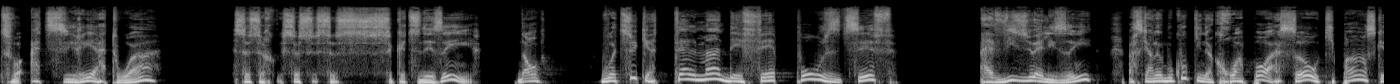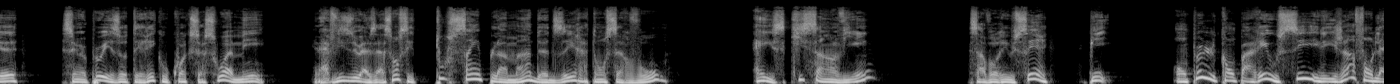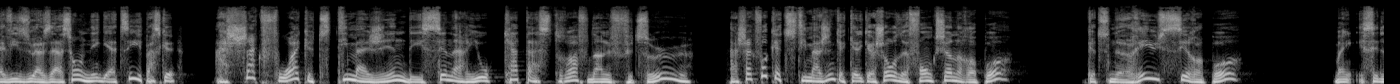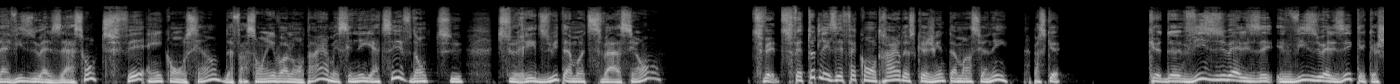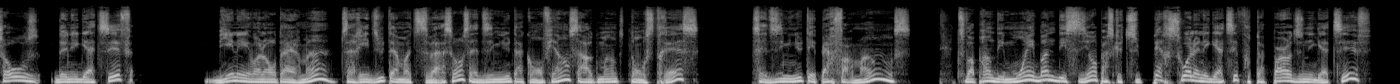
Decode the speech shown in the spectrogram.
Tu vas attirer à toi ce, ce, que tu désires. Donc, vois-tu qu'il y a tellement d'effets positifs à visualiser parce qu'il y en a beaucoup qui ne croient pas à ça ou qui pensent que c'est un peu ésotérique ou quoi que ce soit, mais la visualisation, c'est tout simplement de dire à ton cerveau, hey, ce qui s'en vient, ça va réussir. Puis, on peut le comparer aussi, les gens font de la visualisation négative parce que à chaque fois que tu t'imagines des scénarios catastrophes dans le futur, à chaque fois que tu t'imagines que quelque chose ne fonctionnera pas, que tu ne réussiras pas, ben, c'est de la visualisation que tu fais inconsciente de façon involontaire, mais c'est négatif. Donc, tu, tu réduis ta motivation. Tu fais, tu tous les effets contraires de ce que je viens de te mentionner. Parce que, que de visualiser, visualiser quelque chose de négatif, bien involontairement, ça réduit ta motivation, ça diminue ta confiance, ça augmente ton stress, ça diminue tes performances, tu vas prendre des moins bonnes décisions parce que tu perçois le négatif ou tu as peur du négatif.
